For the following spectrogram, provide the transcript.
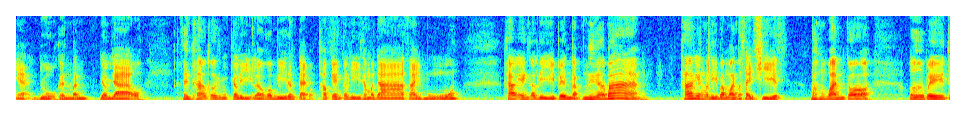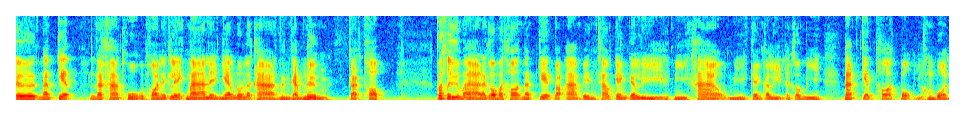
เงี้ยอยู่กันมันยาวๆ ซึ่งข้าวแกงกะหรี่เราก็มีตั้งแต่แบบข้าวแกงกะหรี่ธรรมดาใส่หมู ข้าวแกงกะหรี่เป็นแบบเนื้อบ้าง ข้าวแกงกะหรี่บางวันก็ใส่ชีส บางวันก็เออไปเจอนัดเก็ตราคาถูกพอเล็ก ๆ มาอะไรเงี้ยลดราคาหนึ่งแถมหนึ่งจากท็อปก็ซื้อมาแล้วก็มาทอดนัดเก็ตแบบอ่าเป็นข้าวแกงกะหรี่ มีข้าว มีแกงกะหรี่แล้วก็มีนัดเก็ตทอดโปะอยู่ข้างบน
